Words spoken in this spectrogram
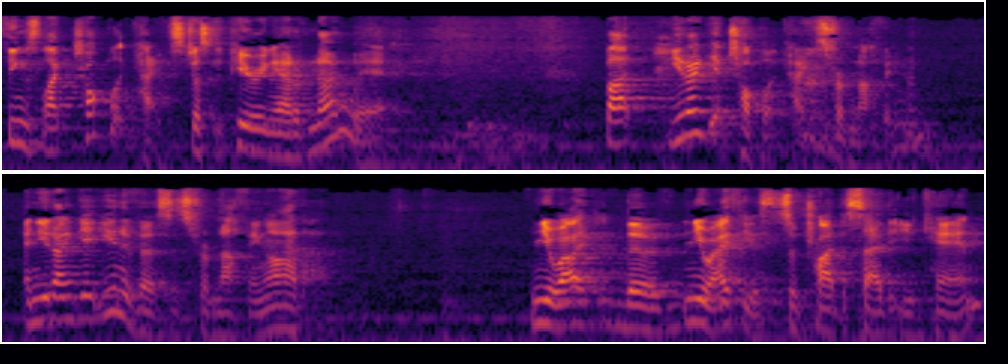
things like chocolate cakes just appearing out of nowhere. But you don't get chocolate cakes from nothing, and you don't get universes from nothing either. New, the new atheists have tried to say that you can,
